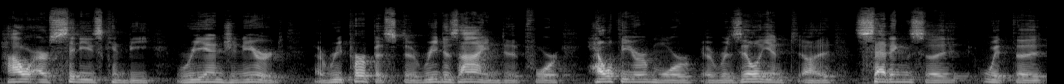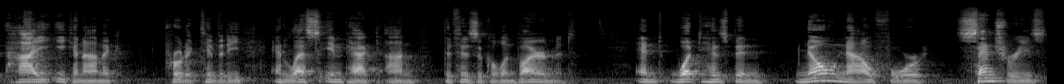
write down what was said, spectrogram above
how our cities can be re engineered, uh, repurposed, uh, redesigned uh, for healthier, more uh, resilient uh, settings with the high economic productivity and less impact on the physical environment. And what has been known now for centuries,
